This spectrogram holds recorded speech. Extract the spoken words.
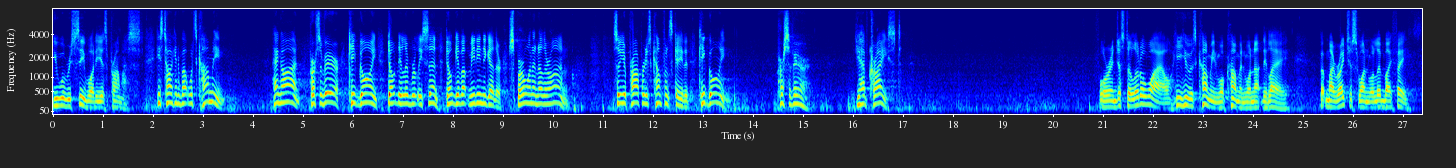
you will receive what He has promised. He's talking about what's coming. Hang on, persevere, keep going. Don't deliberately sin. Don't give up meeting together. Spur one another on. So your property's confiscated. Keep going. Persevere. You have Christ. For in just a little while, he who is coming will come and will not delay. But my righteous one will live by faith.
